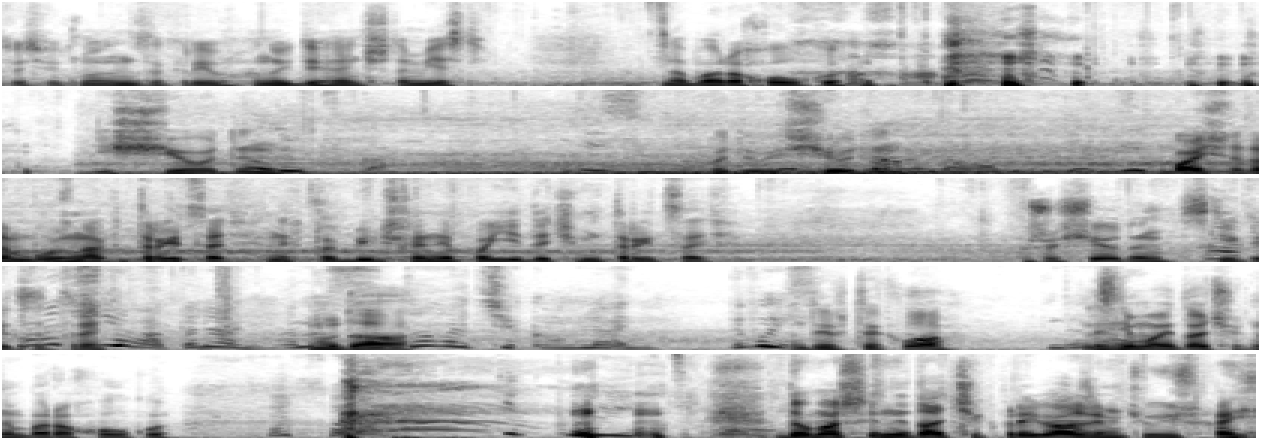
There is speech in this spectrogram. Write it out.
Хтось вікно не закрив. А ну йди глянь, що там є. На барахолку. Ха-ха. І ще один. Подивись, ще один. Бачите, там був знак 30, ніхто більше не поїде, чим 30. А що ще один? Скільки? Це три? Ну да. Дивись. Де втекла? Да. Знімай датчик на барахолку. До машини датчик прив'яжемо, чуєш, хай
